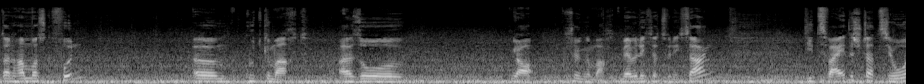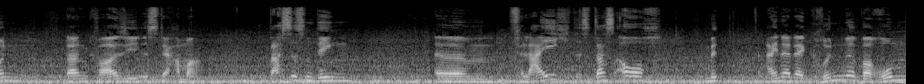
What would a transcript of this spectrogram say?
Dann haben wir es gefunden. ähm, gut gemacht. Also ja, schön gemacht. Mehr will ich dazu nicht sagen. Die zweite Station dann quasi ist der Hammer. Das ist ein Ding. Ähm, vielleicht ist das auch mit einer der Gründe, warum,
